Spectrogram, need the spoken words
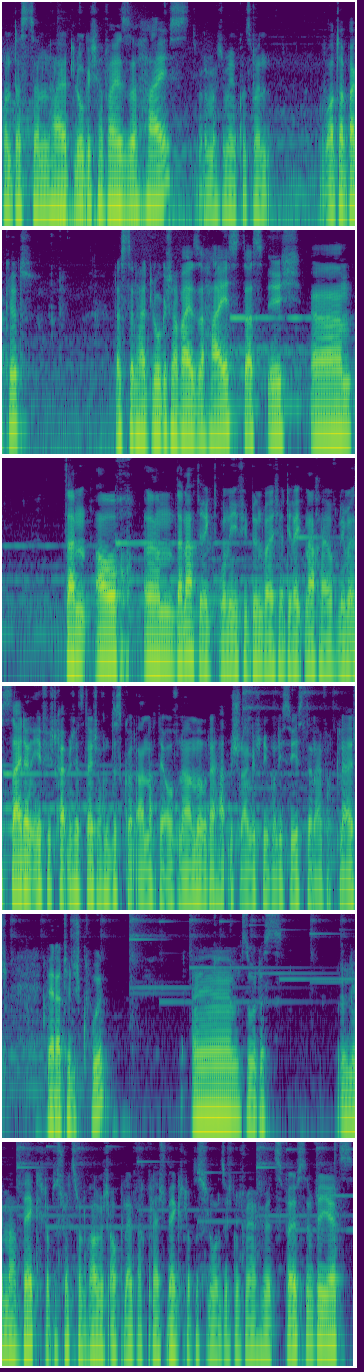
Und das dann halt logischerweise heißt, warte mal, ich mir kurz mein Waterbucket. Das dann halt logischerweise heißt, dass ich, ähm, dann auch ähm, danach direkt ohne Efi bin, weil ich ja direkt nachher aufnehme. Es sei denn, Efi schreibt mich jetzt gleich auf dem Discord an nach der Aufnahme oder er hat mich schon angeschrieben und ich sehe es dann einfach gleich. Wäre natürlich cool. Ähm, so, das nehmen wir weg. Ich glaube, das Redstone brauche ich auch gleich, einfach gleich weg. Ich glaube, das lohnt sich nicht mehr. Höhe 12 sind wir jetzt.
